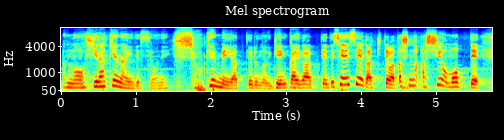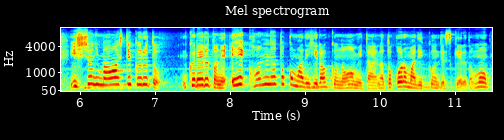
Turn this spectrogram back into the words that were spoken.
あの開けないんですよね一生懸命やってるのに限界があってで先生が来て私の足を持って一緒に回してくるとくれるとね「えこんなとこまで開くの?」みたいなところまで行くんですけれども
